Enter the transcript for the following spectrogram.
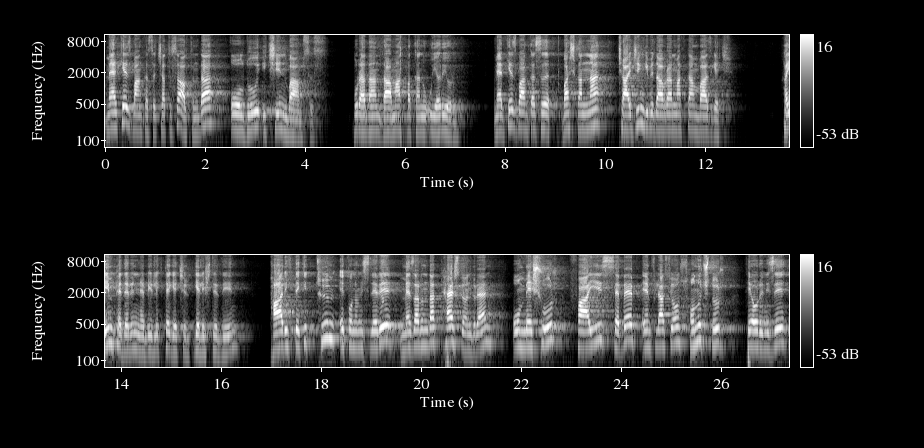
Merkez Bankası çatısı altında olduğu için bağımsız. Buradan damat bakanı uyarıyorum. Merkez Bankası başkanına çaycın gibi davranmaktan vazgeç. Kayınpederinle birlikte geçir, geliştirdiğin, tarihteki tüm ekonomistleri mezarında ters döndüren o meşhur faiz sebep enflasyon sonuçtur teorinizi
